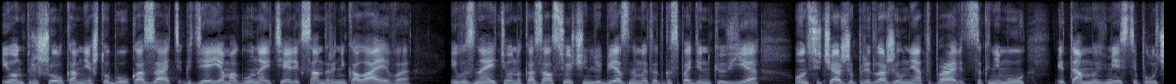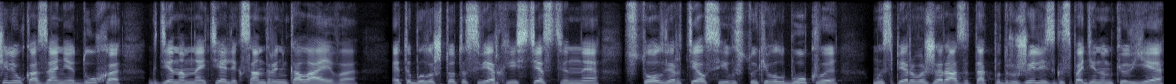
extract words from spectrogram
и он пришел ко мне, чтобы указать, где я могу найти Александра Николаева. И вы знаете, он оказался очень любезным, этот господин Кювье. Он сейчас же предложил мне отправиться к нему, и там мы вместе получили указание духа, где нам найти Александра Николаева. Это было что-то сверхъестественное. Стол вертелся и выстукивал буквы. Мы с первого же раза так подружились с господином Кювье.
